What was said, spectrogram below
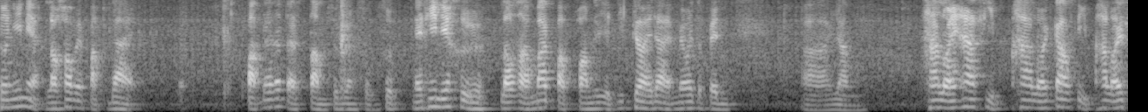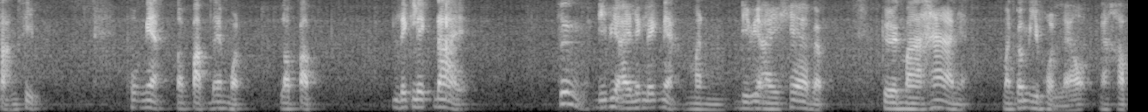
ตัวนี้เนี่ยเราเข้าไปปรับได้ ปรับได้ตั้งแต่ต่ำสุดยันสูงสุด ในที่นี้คือเราสามารถปรับความละเอียดยิบย่อยได้ ไม่ว่าจะเป็นอ่าอย่าง ห้าร้อยห้าสิบห้าร้อยเก้าสิบห้าร้อยสามสิบพวกเนี้ยเราปรับได้หมด เราปรับเล็กๆได้ ซึ่ง DPI เล็กๆเนี่ยมัน DPI แค่แบบเกินมาห้าเนี่ย มันก็มีผลแล้วนะครับ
